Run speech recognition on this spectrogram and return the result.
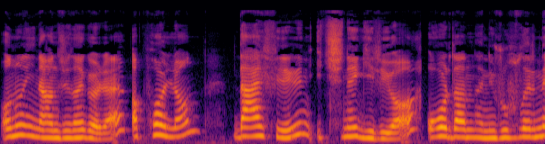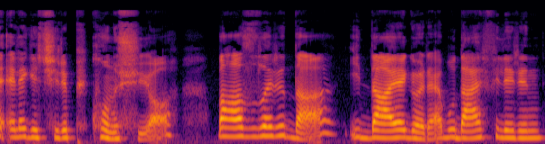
onun inancına göre Apollon Delfilerin içine giriyor. Oradan hani ruhlarını ele geçirip konuşuyor. Bazıları da iddiaya göre bu delfilerin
